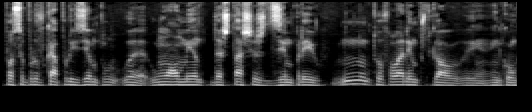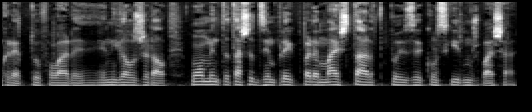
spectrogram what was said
possa provocar, por exemplo, eh, um aumento das taxas de desemprego? Não estou a falar em Portugal em concreto, estou a falar a nível geral. Um aumento da taxa de desemprego para mais tarde depois a conseguirmos baixar?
